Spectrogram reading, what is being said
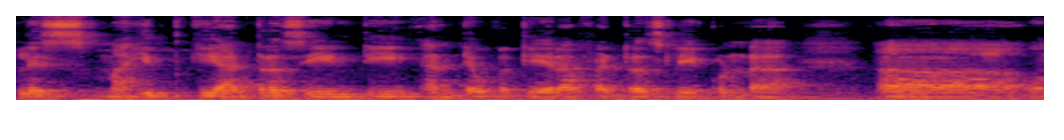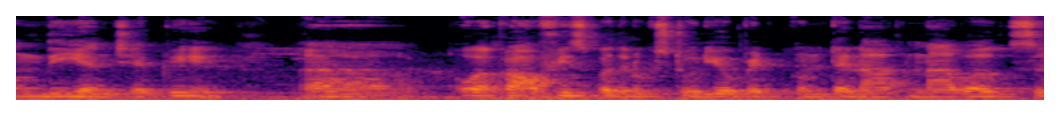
ప్లస్ మహిత్కి అడ్రస్ ఏంటి అంటే ఒక కేర్ ఆఫ్ అడ్రస్ లేకుండా ఉంది అని చెప్పి ఒక ఆఫీస్ బదులు ఒక స్టూడియో పెట్టుకుంటే నాకు నా వర్క్స్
